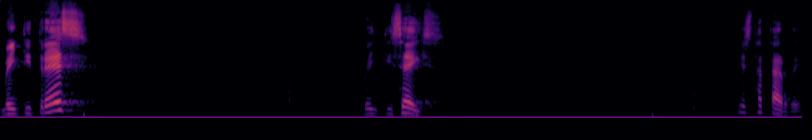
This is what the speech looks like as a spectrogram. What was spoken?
Veintitrés, Y esta tarde,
